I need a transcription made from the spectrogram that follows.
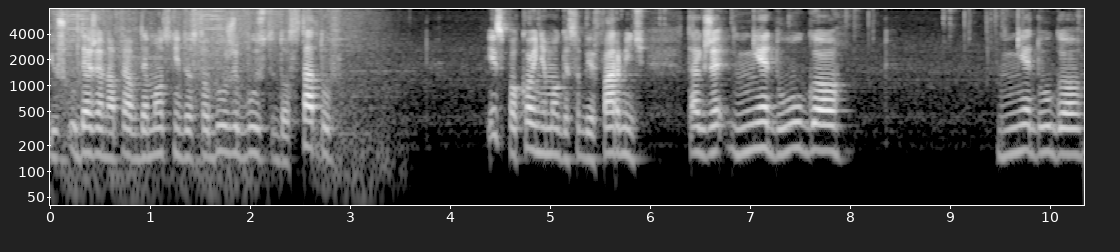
już uderzę naprawdę mocniej. Dostał duży boost do statów. I spokojnie mogę sobie farmić. Także niedługo niedługo,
